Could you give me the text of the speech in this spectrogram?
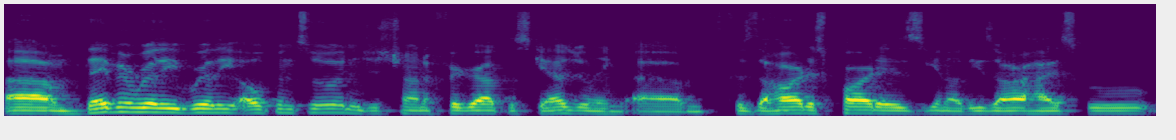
um, they've been really, really open to it and just trying to figure out the scheduling. Because um, the hardest part is, you know, these are high school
